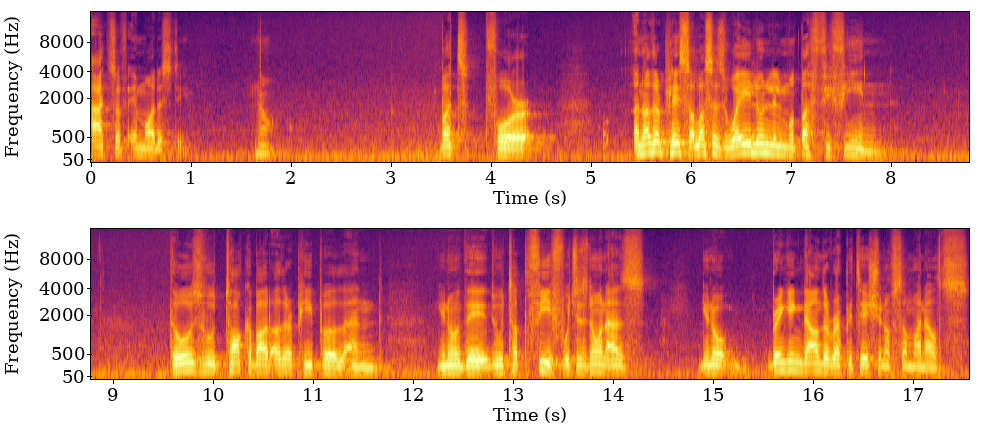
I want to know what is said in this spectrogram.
acts of immodesty. No. But for another place, Allah says, Wailun lil mutaffifin. Those who talk about other people and, you know, they do tatfif, which is known as, you know, bringing down the reputation of someone else.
